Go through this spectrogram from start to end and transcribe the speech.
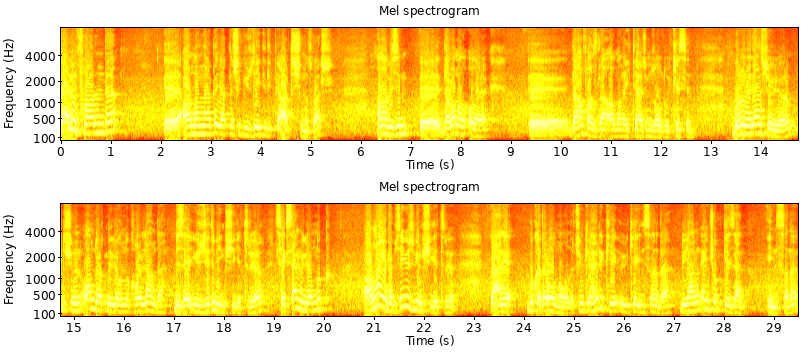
Berlin Fuarı'nda e, Almanlarda yaklaşık %7'lik bir artışımız var. Ama bizim e, Dalaman olarak e, daha fazla Alman'a ihtiyacımız olduğu kesin. Bunu neden söylüyorum? Düşünün 14 milyonluk Hollanda bize 107 bin kişi getiriyor. 80 milyonluk Almanya'da bize 100 bin kişi getiriyor. Yani bu kadar olmamalı. Çünkü her iki ülke insanı da dünyanın en çok gezen insanı.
